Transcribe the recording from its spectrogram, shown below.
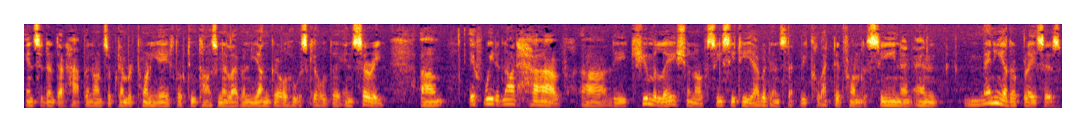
incident that happened on September 28th of 2011, young girl who was killed in Surrey. Um, if we did not have uh, the accumulation of CCT evidence that we collected from the scene and, and many other places,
